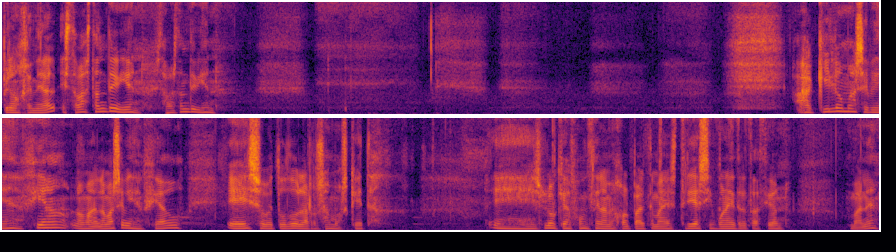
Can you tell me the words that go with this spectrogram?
Pero en general está bastante bien, está bastante bien. Aquí lo más evidencia, lo más, evidenciado es sobre todo la rosa mosqueta. es lo que funciona mejor para el tema de estrías y buena hidratación, ¿vale?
